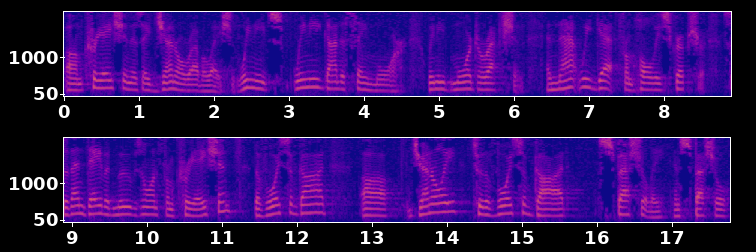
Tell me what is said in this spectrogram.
um, creation is a general revelation. We need, we need God to say more. We need more direction. And that we get from Holy Scripture. So then David moves on from creation, the voice of God, uh, generally, to the voice of God, specially, in special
